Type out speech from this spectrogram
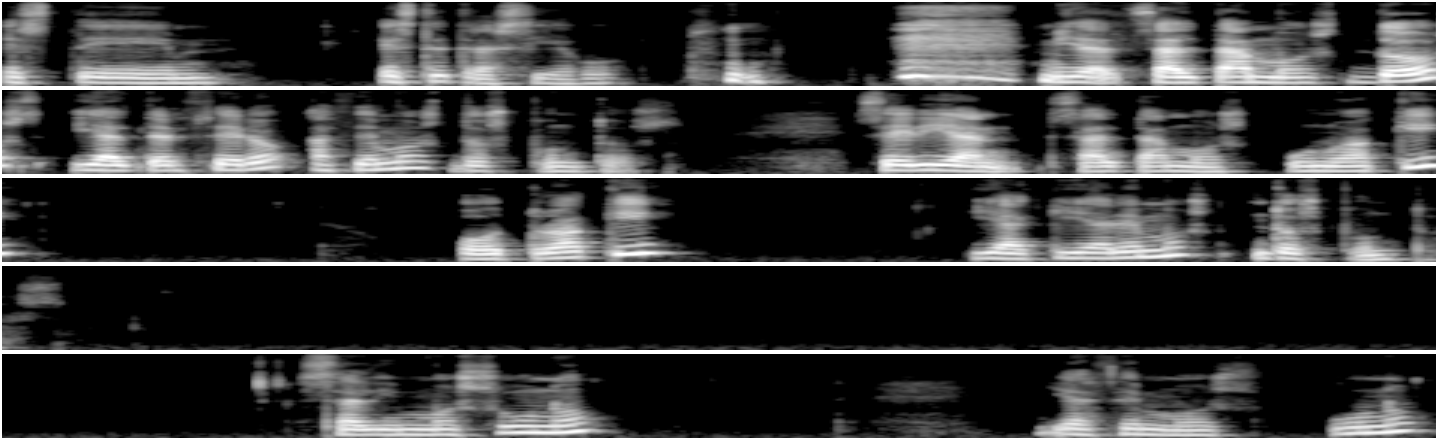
este este trasiego. Mirad saltamos dos y al tercero hacemos dos puntos. Serían saltamos uno aquí otro aquí y aquí haremos dos puntos. Salimos uno y hacemos uno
